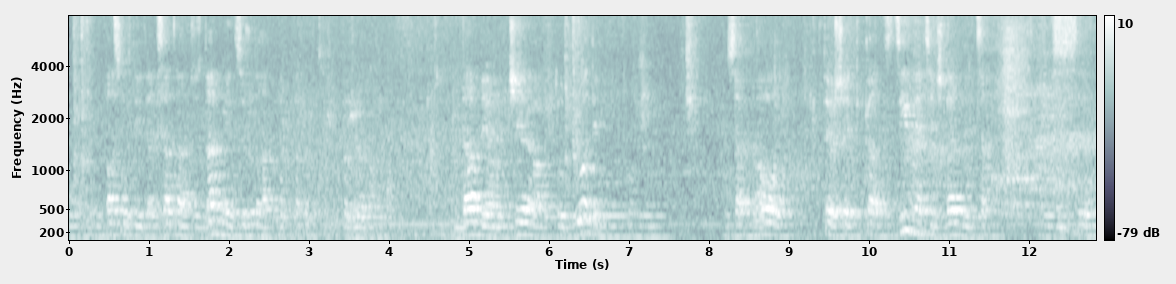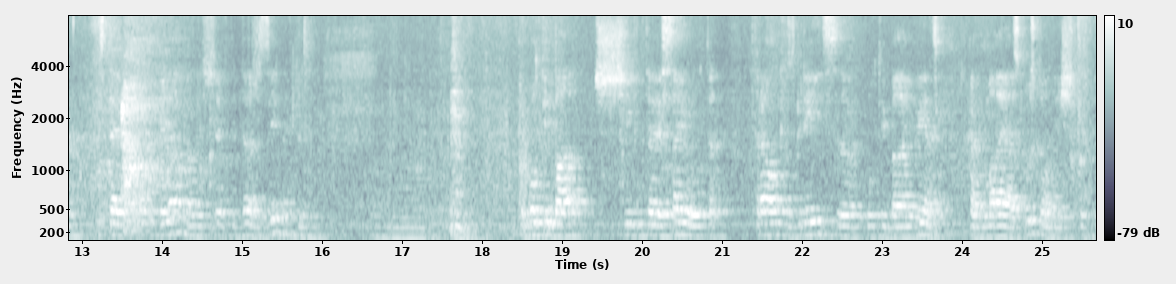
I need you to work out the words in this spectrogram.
Un, un pasūtītājs atnāca uz darbnīcu runāt par, par, par, par darbiem un čierāvu to grodiņu. Un, un, un saka, o, tev šeit kāds dzīvnieciņš darbnīcā. Es, es teicu, ka jā, man ir šeit daži zīmekļi. Būtībā šī sajūta traukas grīds būtībā ir viens, kad mājās kustonīši, tad,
